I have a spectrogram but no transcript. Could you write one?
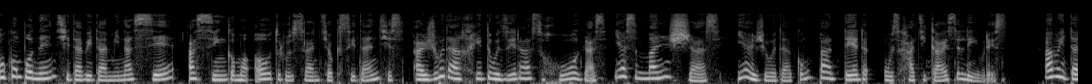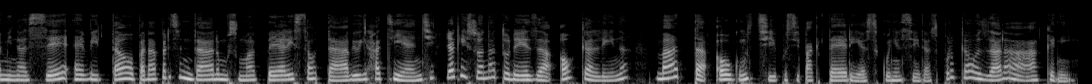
O componente da vitamina C, assim como outros antioxidantes, ajuda a reduzir as rugas e as manchas e ajuda a combater os radicais livres. A vitamina C é vital para apresentarmos uma pele saudável e radiante, já que sua natureza alcalina mata alguns tipos de bactérias conhecidas por causar a acne.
